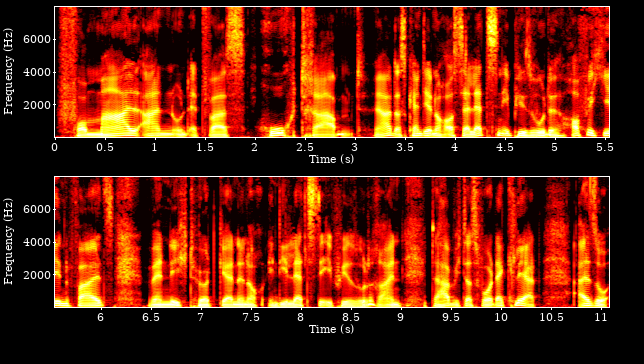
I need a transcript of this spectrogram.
formal an und etwas hochtrabend. Ja, das kennt ihr noch aus der letzten Episode, hoffe ich jedenfalls. Wenn nicht, hört gerne noch in die letzte Episode rein. Da habe ich das Wort erklärt. Also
